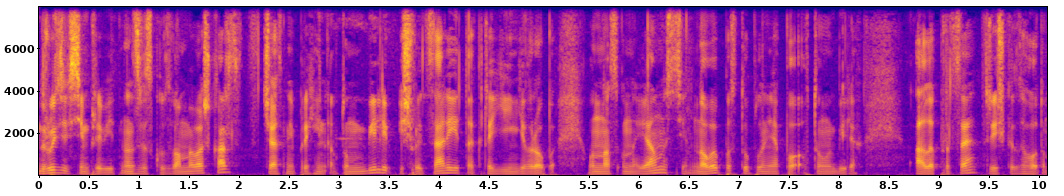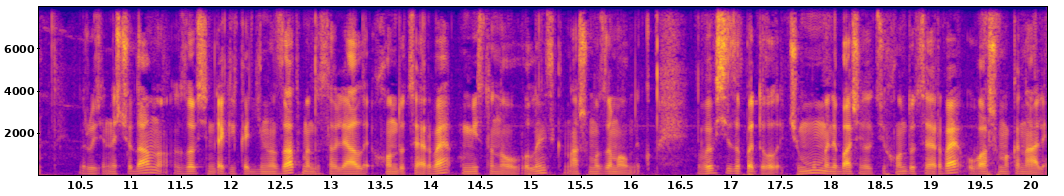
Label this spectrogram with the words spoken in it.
Друзі, всім привіт! На зв'язку з вами ваш Карс, чесний пригін автомобілів із Швейцарії та країн Європи. У нас у наявності нове поступлення по автомобілях, але про це трішки згодом. Друзі, нещодавно, зовсім декілька днів назад, ми доставляли Honda CRV у місто Нововолинськ нашому замовнику. Ви всі запитували, чому ми не бачили цю Honda CRV у вашому каналі.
